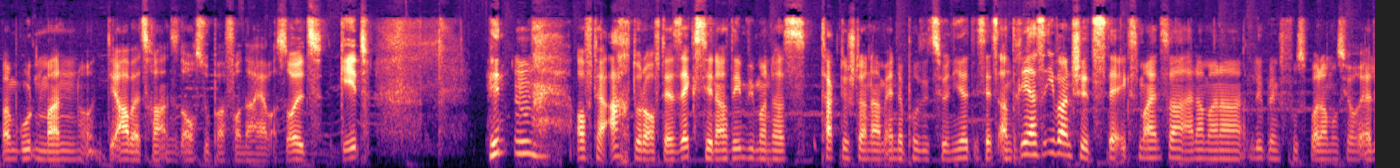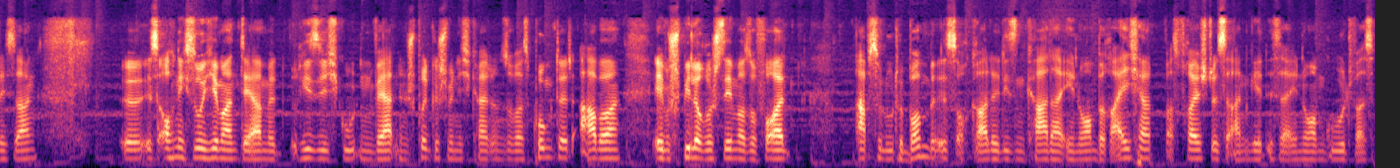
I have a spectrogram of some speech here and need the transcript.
beim guten Mann. Und die Arbeitsraten sind auch super, von daher was soll's, geht. Hinten auf der 8 oder auf der 6, je nachdem, wie man das taktisch dann am Ende positioniert, ist jetzt Andreas Ivanschitz, der Ex-Mainzer, einer meiner Lieblingsfußballer, muss ich auch ehrlich sagen. Äh, ist auch nicht so jemand, der mit riesig guten Werten in Sprintgeschwindigkeit und sowas punktet, aber eben spielerisch sehen wir sofort, absolute Bombe ist, auch gerade diesen Kader enorm bereichert. Was Freistöße angeht, ist er enorm gut. Was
